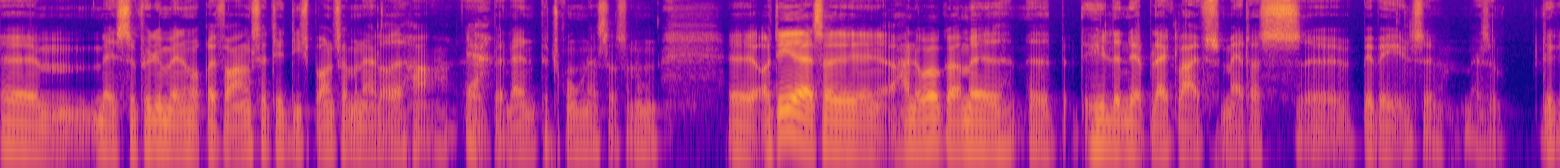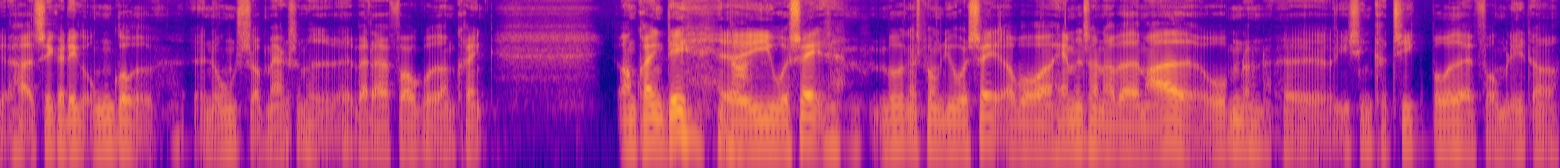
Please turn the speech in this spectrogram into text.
øh, med selvfølgelig med nogle referencer til de sponsorer, man allerede har, Ja. ja. blandt andet Petronas og sådan nogle. Øh, og det er altså, øh, har noget at gøre med, med hele den der Black Lives Matters øh, bevægelse. Altså, det har sikkert ikke undgået øh, nogens opmærksomhed, øh, hvad der er foregået omkring omkring det øh, i USA, med udgangspunkt i USA, og hvor Hamilton har været meget åben øh, i sin kritik, både af Formel 1 og,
